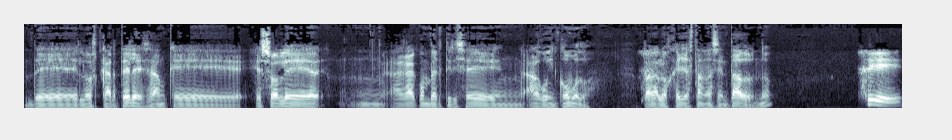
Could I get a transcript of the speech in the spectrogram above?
de los carteles, aunque eso le mm, haga convertirse en algo incómodo para los que ya están asentados, ¿no? Sí,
